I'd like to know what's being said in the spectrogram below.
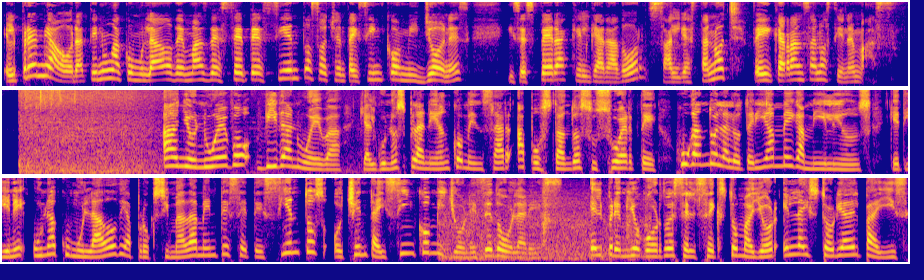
El premio ahora tiene un acumulado de más de 785 millones y se espera que el ganador salga esta noche. Peggy Carranza nos tiene más. Año nuevo, vida nueva, que algunos planean comenzar apostando a su suerte, jugando la lotería Mega Millions, que tiene un acumulado de aproximadamente 785 millones de dólares. El premio gordo es el sexto mayor en la historia del país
